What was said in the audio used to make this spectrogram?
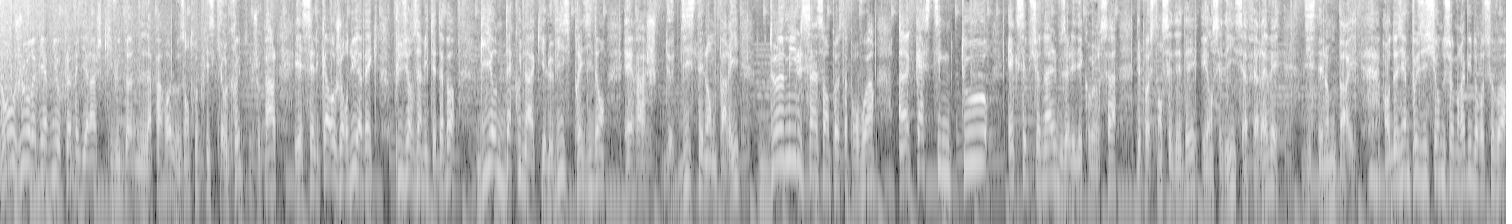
Bonjour et bienvenue au Club RH qui vous donne la parole aux entreprises qui recrutent. Je parle et c'est le cas aujourd'hui avec plusieurs invités. D'abord, Guillaume Dacuna qui est le vice-président RH de Disneyland Paris. 2500 postes à pourvoir, un casting tour exceptionnel. Vous allez découvrir ça. Des postes en CDD et en CDI, ça fait rêver. Disneyland Paris. En deuxième position, nous sommes ravis de recevoir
